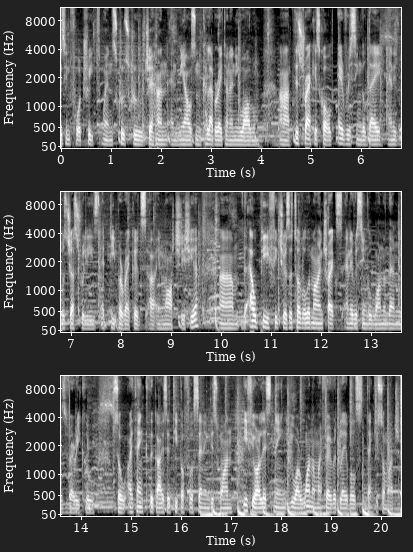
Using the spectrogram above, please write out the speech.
Always in for a treat when Scruscru, Jehan, and Meowsn collaborate on a new album. Uh, this track is called Every Single Day and it was just released at Deeppa Records uh, in March this year. Um, the LP features a total of nine tracks and every single one of them is very cool. So I thank the guys at Deeppa for sending this one. If you are listening, you are one of my favorite labels. Thank you so much.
